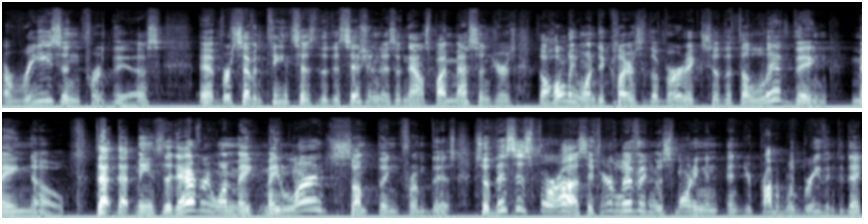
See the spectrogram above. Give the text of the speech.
a reason for this. Uh, verse 17 says, The decision is announced by messengers. The Holy One declares the verdict so that the living may know. That, that means that everyone may, may learn something from this. So, this is for us. If you're living this morning and, and you're probably breathing today,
